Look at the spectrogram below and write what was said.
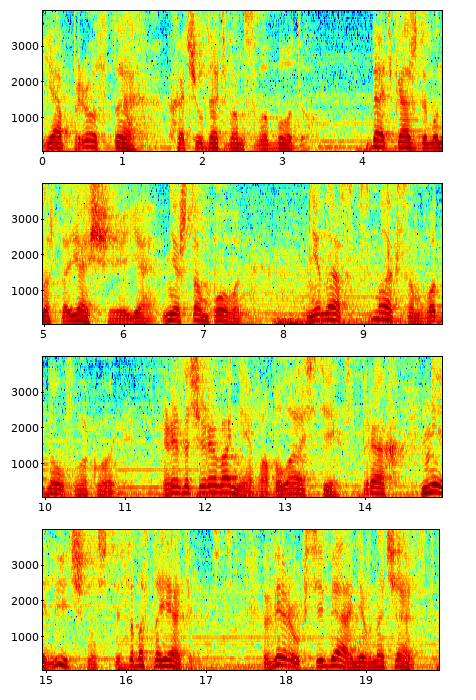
Я просто хочу дать вам свободу. Дать каждому настоящее я, не штампованное. Не нас с Максом в одном флаконе. Разочарование во власти, страх не личности, самостоятельность. Веру в себя, а не в начальство.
